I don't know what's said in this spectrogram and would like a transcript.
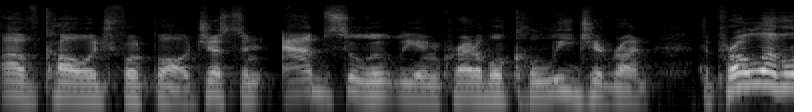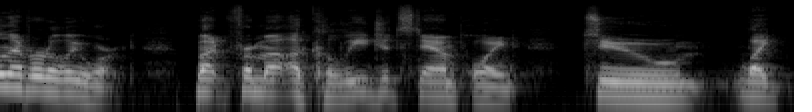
of college football. Just an absolutely incredible collegiate run. The pro level never really worked, but from a, a collegiate standpoint, to like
